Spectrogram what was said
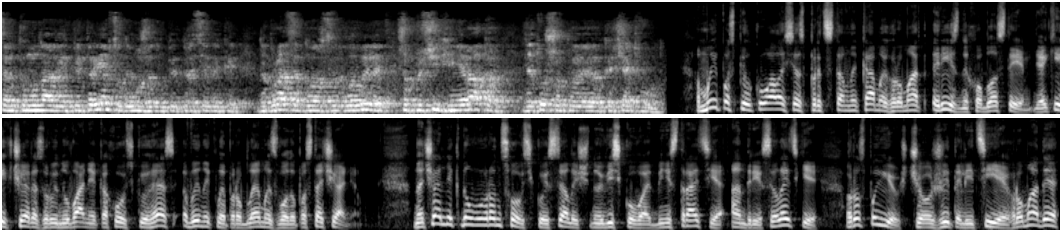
це комунальне підприємство, де можуть працівники добратися до свердловини, щоб включити генератор для того, щоб е, качати воду. Ми поспілкувалися з представниками громад різних областей, в яких через руйнування Каховської ГЕС виникли проблеми з водопостачанням. Начальник Нововоронцовської селищної військової адміністрації Андрій Селецький розповів, що жителі цієї громади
